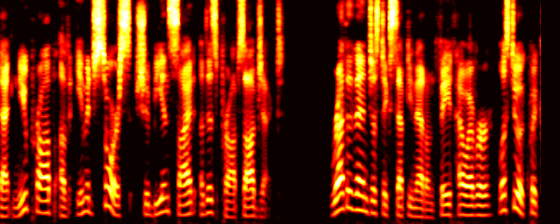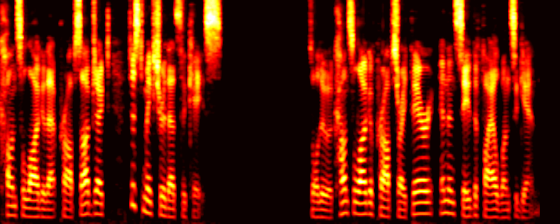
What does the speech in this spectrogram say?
that new prop of image source should be inside of this props object. Rather than just accepting that on faith, however, let's do a quick console log of that props object just to make sure that's the case. So I'll do a console log of props right there and then save the file once again.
